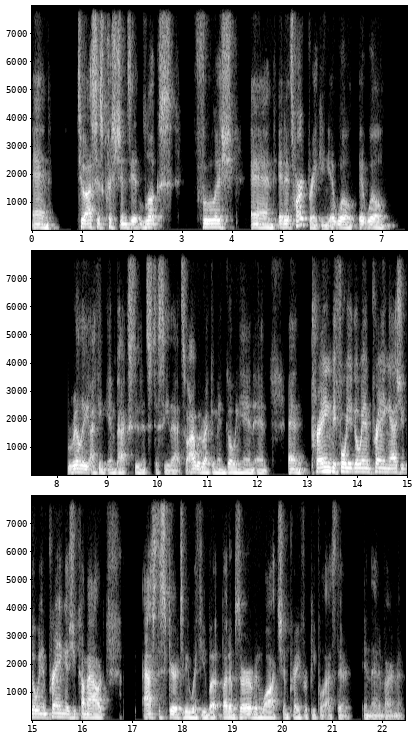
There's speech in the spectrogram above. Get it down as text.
And to us as christians it looks foolish and it, it's heartbreaking. It will it will really i think impact students to see that. So i would recommend going in and and praying before you go in praying as you go in praying as you come out. Ask the spirit to be with you but but observe and watch and pray for people as they're in that environment.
